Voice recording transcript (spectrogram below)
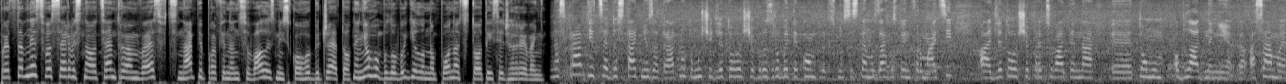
Представництво сервісного центру МВС в ЦНАПі профінансували з міського бюджету. На нього було виділено понад 100 тисяч гривень. Насправді це достатньо затратно, тому що для того, щоб розробити комплексну систему захисту інформації, а для того, щоб працювати на е, тому обладнанні, е, а саме е,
